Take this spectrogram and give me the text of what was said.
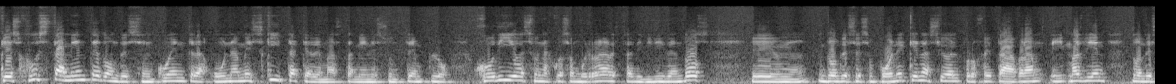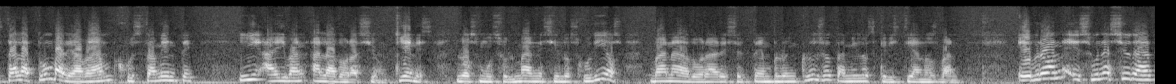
que es justamente donde se encuentra una mezquita, que además también es un templo judío, es una cosa muy rara, está dividida en dos, em, donde se supone que nació el profeta Abraham, y más bien donde está la tumba de Abraham, justamente, y ahí van a la adoración. ¿Quiénes? Los musulmanes y los judíos van a adorar ese templo, incluso también los cristianos van. Hebrón es una ciudad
